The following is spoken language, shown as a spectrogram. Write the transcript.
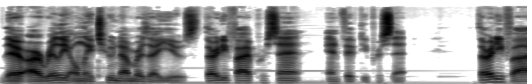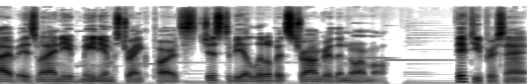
there are really only two numbers I use 35% and 50%. 35 is when I need medium strength parts just to be a little bit stronger than normal. 50%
